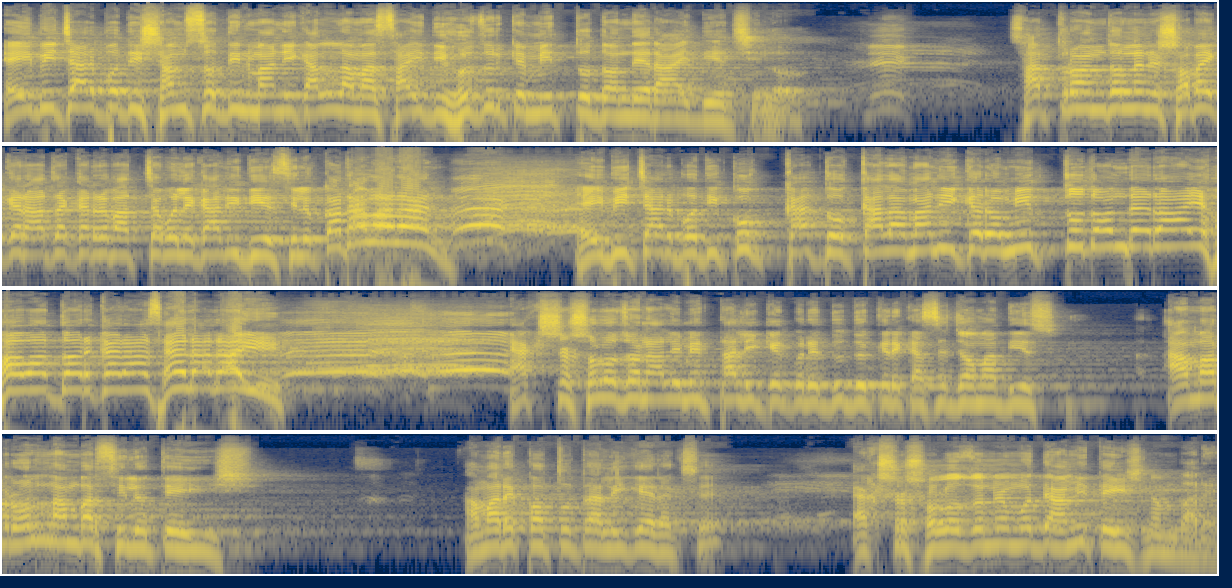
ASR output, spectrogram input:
এই বিচারপতি শামসুদ্দিন মানিক আল্লামা সাইদি হুজুরকে মৃত্যুদণ্ডের রায় দিয়েছিল। ছাত্র আন্দোলনে সবাইকে রাজাকারের বাচ্চা বলে গালি দিয়েছিল। কথা বলেন। এই বিচারপতি কুখ্যাত কালামানিকেরও মৃত্যুদণ্ডের রায় হওয়ার দরকার আছে না নাই? একশো ষোলো জন আলিমের তালিকা করে দুদকের কাছে জমা দিয়েছে। আমার রোল নাম্বার ছিল তেইশ। আমারে কত তালিকায় রাখছে? একশো ষোলো জনের মধ্যে আমি তেইশ নাম্বারে।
